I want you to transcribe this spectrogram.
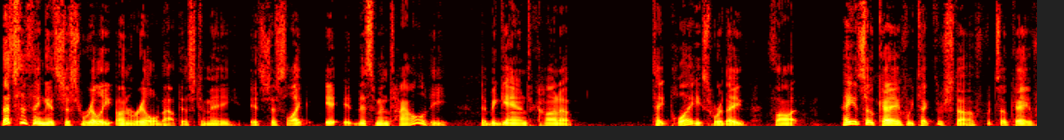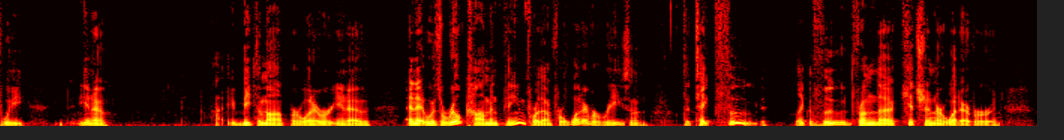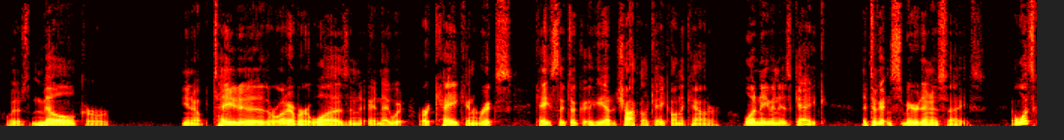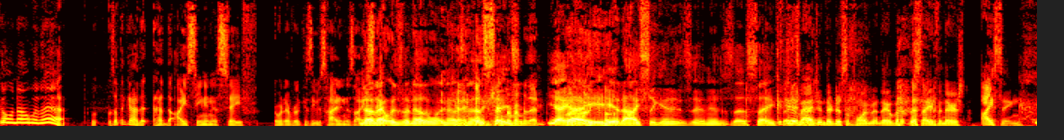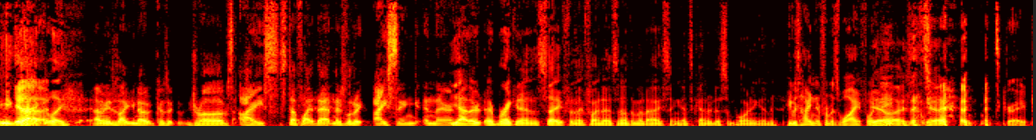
that's the thing that's just really unreal about this to me. It's just like it, it, this mentality that began to kind of take place where they thought, hey, it's okay if we take their stuff. It's okay if we, you know, beat them up or whatever, you know. And it was a real common theme for them for whatever reason to take food, like the mm-hmm. food from the kitchen or whatever, and whether it's milk or you know, potatoes or whatever it was, and, and they would, or cake. In Rick's case, they took, he had a chocolate cake on the counter. Wasn't even his cake. They took it and smeared it in his face. And what's going on with that? Was that the guy that had the icing in his safe? or whatever because he was hiding his icing. No, that was another one. That was another I remember that. Yeah, yeah, he, he, had icing in his in his uh, safe. Could you imagine right. their disappointment? They open up the safe and there's icing. Exactly. Yeah. I mean, it's like you know, because drugs, ice, stuff like that, and there's literally icing in there. Yeah, they're, they're breaking it in the safe and they find out it's nothing but icing. That's kind of disappointing, isn't it? He was hiding it from his wife. yeah, he? That's, yeah, that's great.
